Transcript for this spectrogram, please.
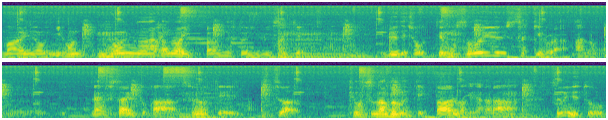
周りの日本日本の中の一般の人に見せてるでしょ。でもそういうさっきほらあのライフスタイルとかそういうのって実は共通な部分っていっぱいあるわけだからそういう意味で言うと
